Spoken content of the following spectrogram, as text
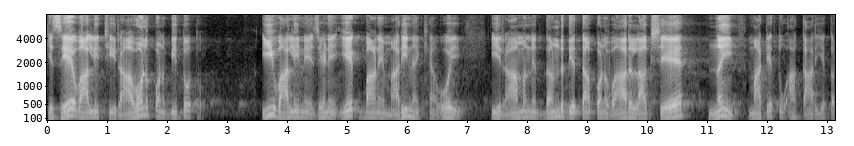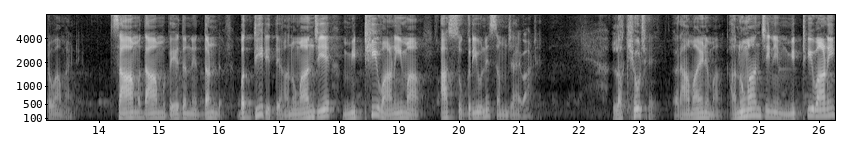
કે જે વાલીથી રાવણ પણ બીતો હતો એ વાલીને જેણે એક બાણે મારી નાખ્યા હોય એ રામને દંડ દેતા પણ વાર લાગશે નહીં. માટે તું આ કાર્ય કરવા માંડે. સામ, દામ ભેદ અને દંડ બધી રીતે હનુમાનજીએ મીઠી વાણીમાં આ સુગ્રીવને સમજાવ્યા છે. લખ્યું છે, રામાયણમાં હનુમાનજીની મીઠી વાણી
